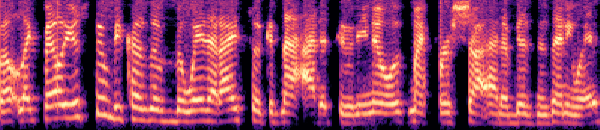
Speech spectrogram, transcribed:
felt like failures too because of the way that I took in that attitude. You know, it was my first shot at a business, anyways.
